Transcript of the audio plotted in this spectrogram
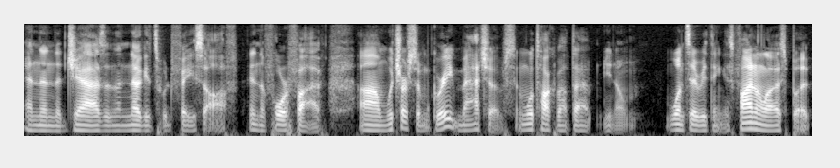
and then the Jazz and the Nuggets would face off in the four five, um, which are some great matchups, and we'll talk about that you know once everything is finalized. But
